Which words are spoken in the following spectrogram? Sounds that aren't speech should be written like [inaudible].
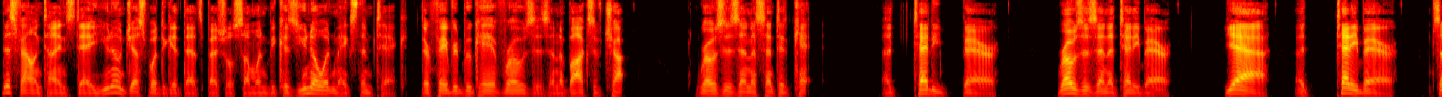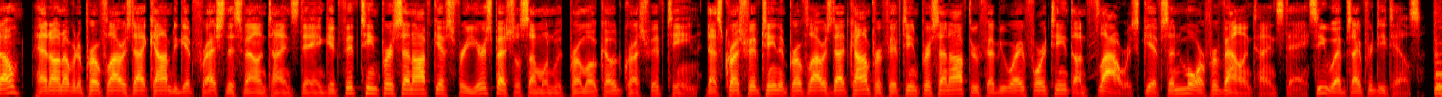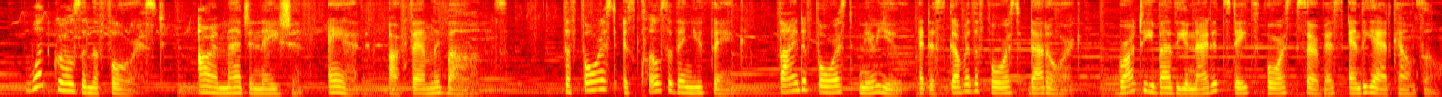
This Valentine's Day, you know just what to get that special someone because you know what makes them tick. Their favorite bouquet of roses and a box of cho- roses and a scented can a teddy bear. Roses and a teddy bear. Yeah, a teddy bear. So, head on over to proflowers.com to get fresh this Valentine's Day and get 15% off gifts for your special someone with promo code CRUSH15. That's CRUSH15 at proflowers.com for 15% off through February 14th on flowers, gifts, and more for Valentine's Day. See website for details. What grows in the forest? Our imagination and our family bonds. The forest is closer than you think. Find a forest near you at discovertheforest.org. Brought to you by the United States Forest Service and the Ad Council.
